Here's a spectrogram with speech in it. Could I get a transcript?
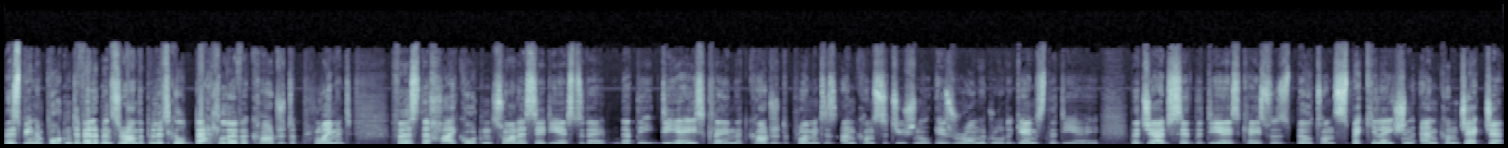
There's been important developments around the political battle over cadre deployment. First, the High Court in Tshwane said yesterday that the DA's claim that cadre deployment is unconstitutional is wrong. It ruled against the DA. The judge said the DA's case was built on speculation and conjecture.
